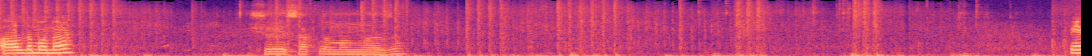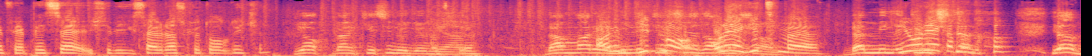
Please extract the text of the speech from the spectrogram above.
Aldım onu. Şuraya saklamam lazım. Benim FPS işte bilgisayar biraz kötü olduğu için Yok ben kesin ölüyorum ya. basıyor. Ben var ya Abi milletin gitme içine daldım oraya şu an. gitme. Ben milletin Niye oraya içine Ya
